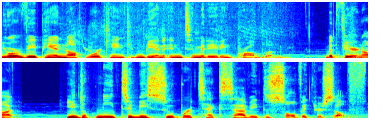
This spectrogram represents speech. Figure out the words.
Your VPN not working can be an intimidating problem. But fear not, you don't need to be super tech savvy to solve it yourself.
